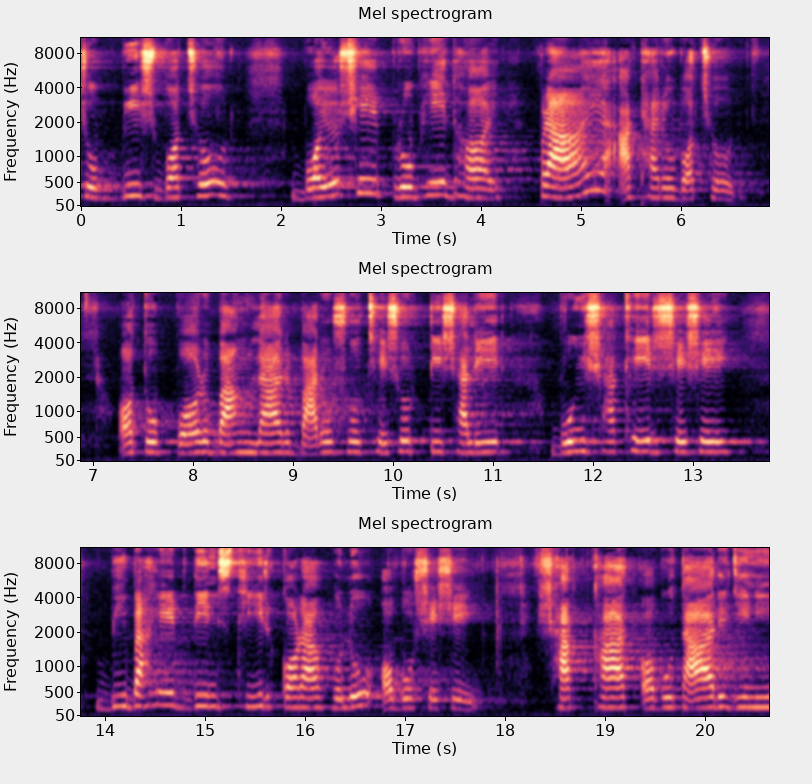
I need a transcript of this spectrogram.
চব্বিশ বছর। বয়সের প্রভেদ হয় প্রায় আঠারো বছর। অতঃপর বাংলার বারোশো ছেষট্টি সালের বৈশাখের শেষে বিবাহের দিন স্থির করা হলো অবশেষে। সাক্ষাৎ অবতার যিনি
